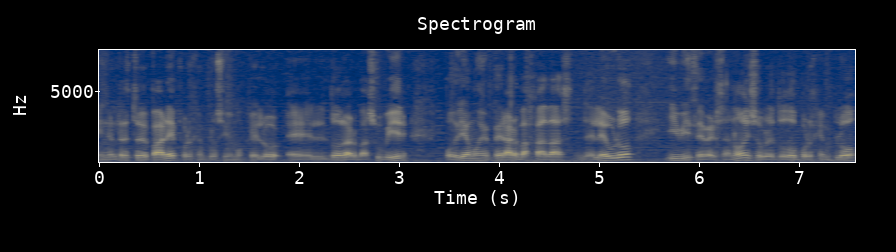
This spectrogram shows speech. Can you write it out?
en el resto de pares. Por ejemplo, si vemos que el, dólar va a subir, podríamos esperar bajadas del euro y viceversa, ¿no? Y sobre todo, por ejemplo,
